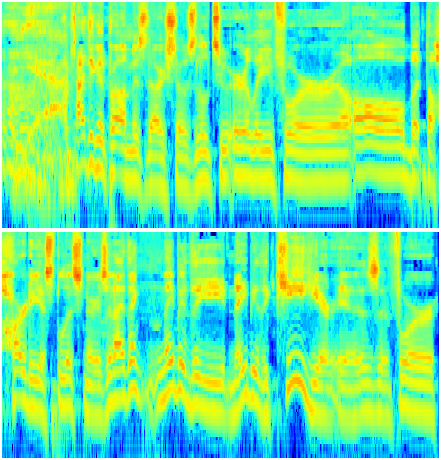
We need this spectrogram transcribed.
Uh, yeah. I think the problem is that our show is a little too early for all but the hardiest listeners. And I think maybe the maybe the key here is for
